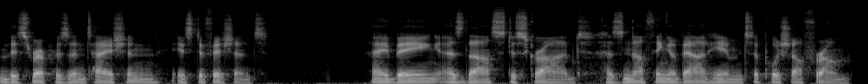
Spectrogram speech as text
this representation is deficient. A being as thus described has nothing about him to push off from.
